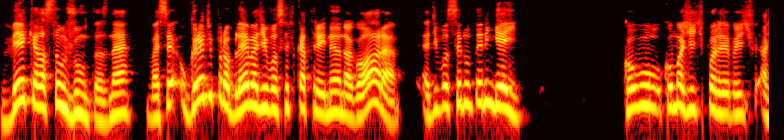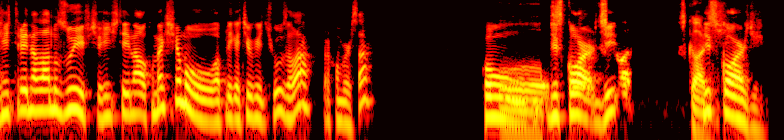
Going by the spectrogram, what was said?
ver que elas estão juntas, né? Vai ser o grande problema de você ficar treinando agora é de você não ter ninguém. Como, como a gente, por exemplo, a gente, a gente treina lá no Swift, a gente tem lá, como é que chama o aplicativo que a gente usa lá para conversar? Com o Discord. Discord. Discord.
